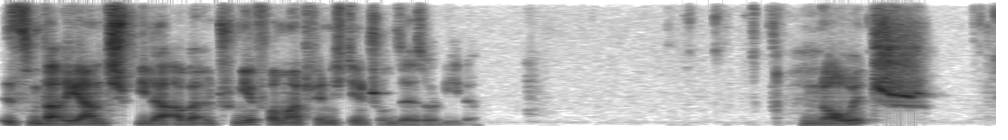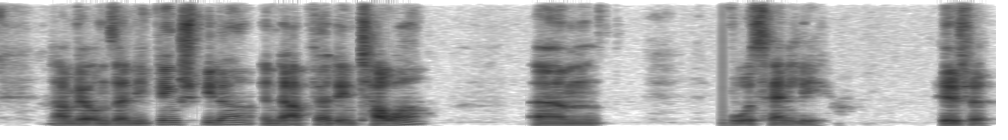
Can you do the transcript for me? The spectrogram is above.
ist ein Varianzspieler, aber im Turnierformat finde ich den schon sehr solide. Norwich, da haben wir unseren Lieblingsspieler in der Abwehr, den Tower. Ähm, wo ist Henley? Hilfe.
